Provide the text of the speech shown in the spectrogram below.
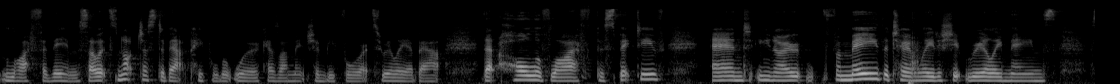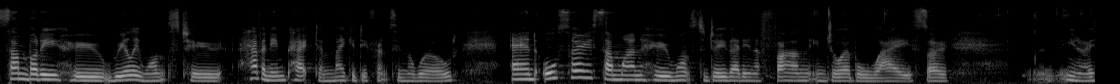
life for them. So it's not just about people that work, as I mentioned before, it's really about that whole of life perspective. And, you know, for me, the term leadership really means somebody who really wants to have an impact and make a difference in the world. And also someone who wants to do that in a fun, enjoyable way. So, you know,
